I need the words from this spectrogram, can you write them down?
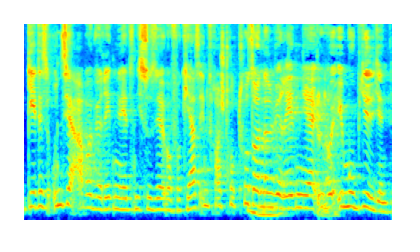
geht es uns ja aber, wir reden ja jetzt nicht so sehr über Verkehrsinfrastruktur, sondern wir reden ja genau. über Immobilien.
